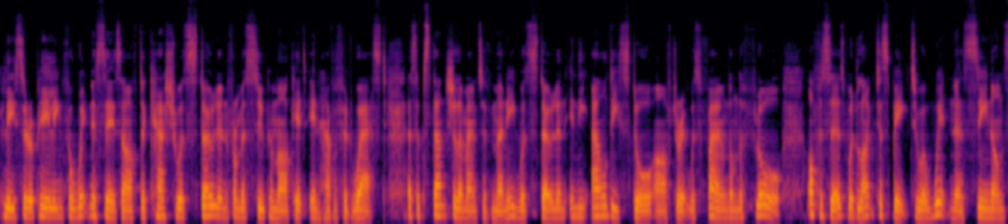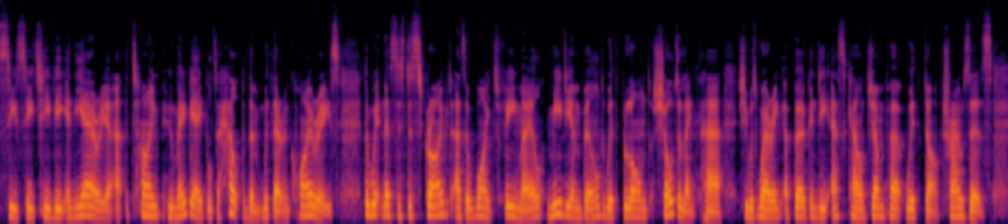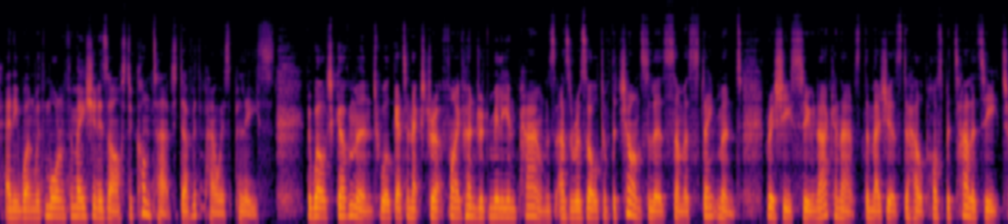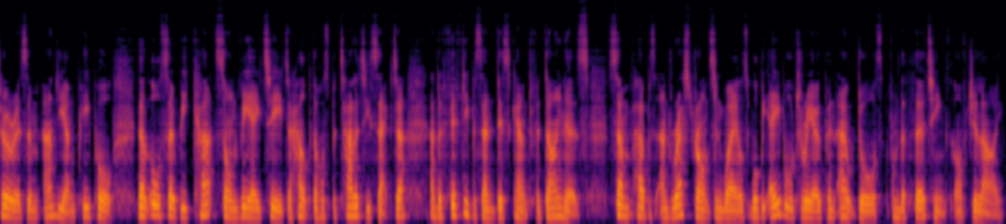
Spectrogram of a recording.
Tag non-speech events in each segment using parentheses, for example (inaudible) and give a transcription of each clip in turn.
Police are appealing for witnesses after cash was stolen from a supermarket in Haverfordwest. A substantial amount of money was stolen in the Aldi store after it was found on the floor. Officers would like to speak to a witness seen on CCTV in the area at the time who may be able to help them with their inquiries. The witness is described as a white female, medium build with blonde shoulder length hair. She was wearing a burgundy Escal jumper with dark trousers. Anyone with more information is asked to contact Dyfed Powys Police. The Welsh Government will get an extra £500 million as a result of the Chancellor's summer statement. Rishi Sunak announced the measures to help hospitality, tourism, and young people. There'll also be cuts on VAT to help the hospitality sector and a 50% discount for diners. Some pubs and restaurants in Wales will be able to reopen outdoors from the 13th of July.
